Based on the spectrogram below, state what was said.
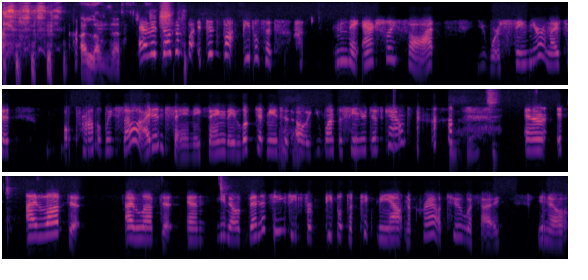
I love that. And it doesn't, it didn't, people said, I mean, they actually thought you were senior? And I said, well, probably so. I didn't say anything. They looked at me and said, mm-hmm. oh, you want the senior discount? mm-hmm. And it, I loved it. I loved it. And, you know, then it's easy for people to pick me out in a crowd too if I, you know,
